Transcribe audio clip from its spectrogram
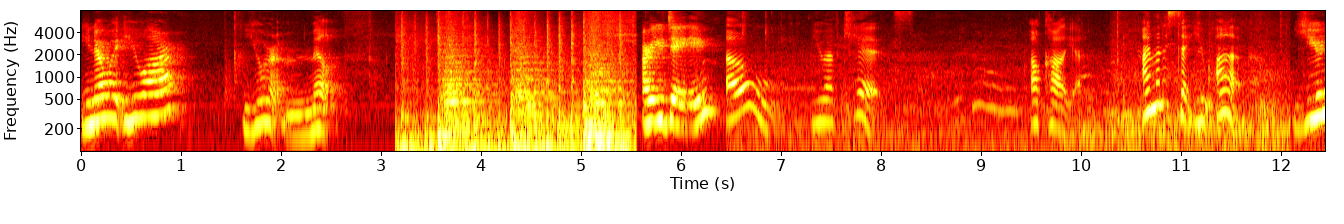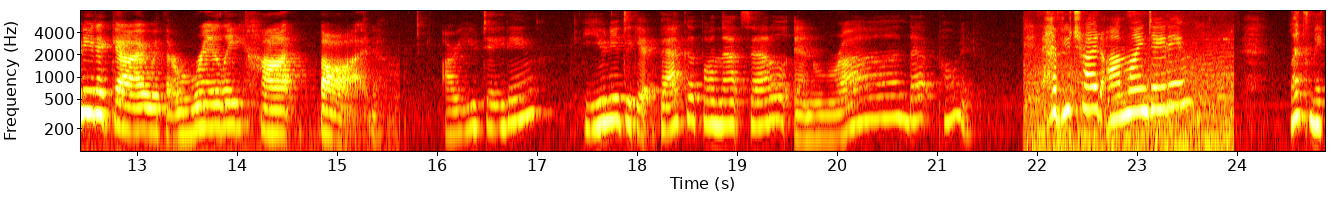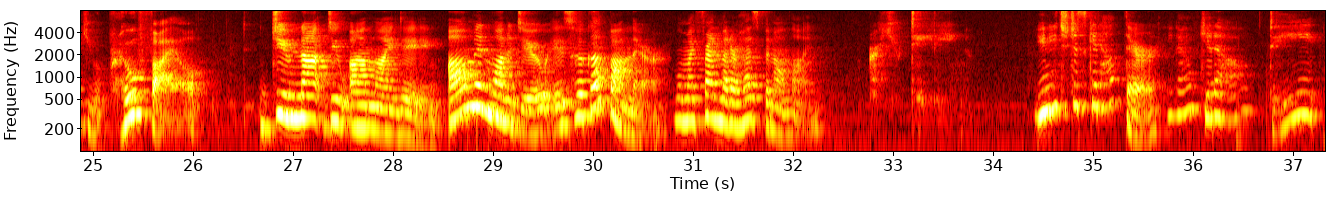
You know what you are? You're a MILF. Are you dating? Oh, you have kids. I'll call you. I'm gonna set you up. You need a guy with a really hot bod. Are you dating? You need to get back up on that saddle and ride that pony. Have you tried online dating? Let's make you a profile. Do not do online dating. All men want to do is hook up on there. Well, my friend met her husband online. Are you dating? You need to just get out there. You know, get out, date.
